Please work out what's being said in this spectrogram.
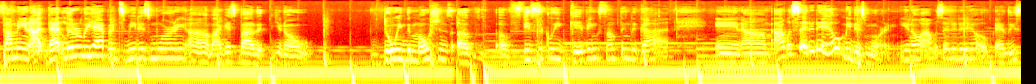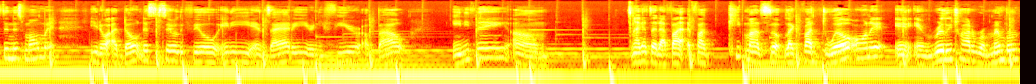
so i mean I, that literally happened to me this morning. Um i guess by the you know doing the motions of of physically giving something to God. And um, I would say that it helped me this morning. You know, I would say that it helped, at least in this moment. You know, I don't necessarily feel any anxiety or any fear about anything. Um, like I said, if I if I keep myself like if I dwell on it and, and really try to remember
